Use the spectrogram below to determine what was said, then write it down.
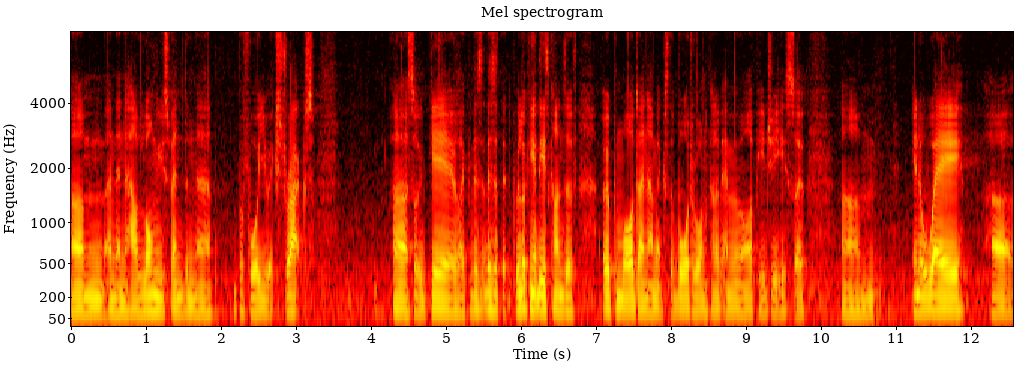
Um, and then how long you spend in there before you extract uh, sort of gear. Like this, this is, we're looking at these kinds of open world dynamics that border on kind of MMORPG. So um, in a way, uh,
